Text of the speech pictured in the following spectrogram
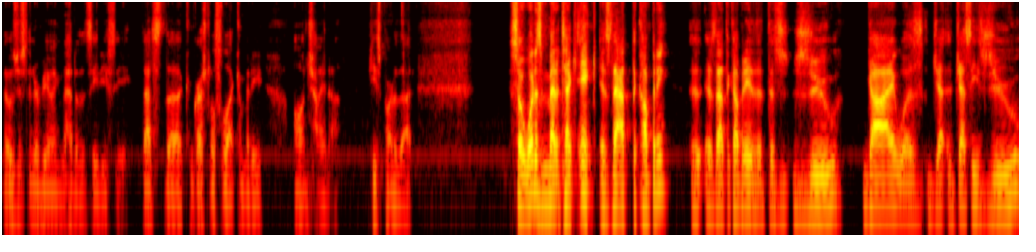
that was just interviewing the head of the CDC. That's the Congressional Select Committee on China. He's part of that. So, what is Meditech Inc? Is that the company? Is that the company that this Zhu guy was Je- Jesse Zhu?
